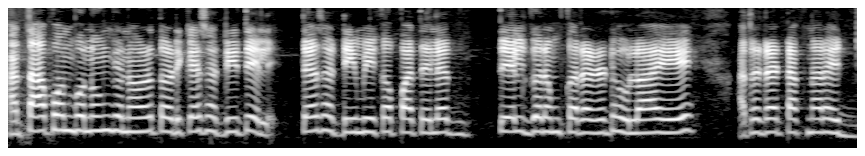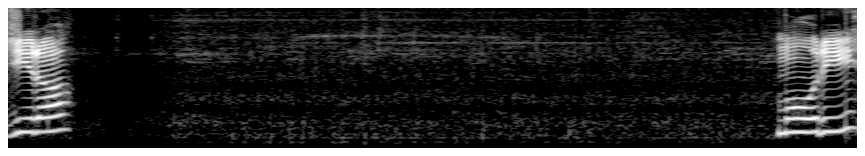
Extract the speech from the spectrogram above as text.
आता आपण बनवून घेणार तडक्यासाठी तेल. त्यासाठी मी एका पातेल्यात तेल गरम करायला ठेवलं आहे. आता त्यात टाकणार आहे जिरं. मोहरी.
